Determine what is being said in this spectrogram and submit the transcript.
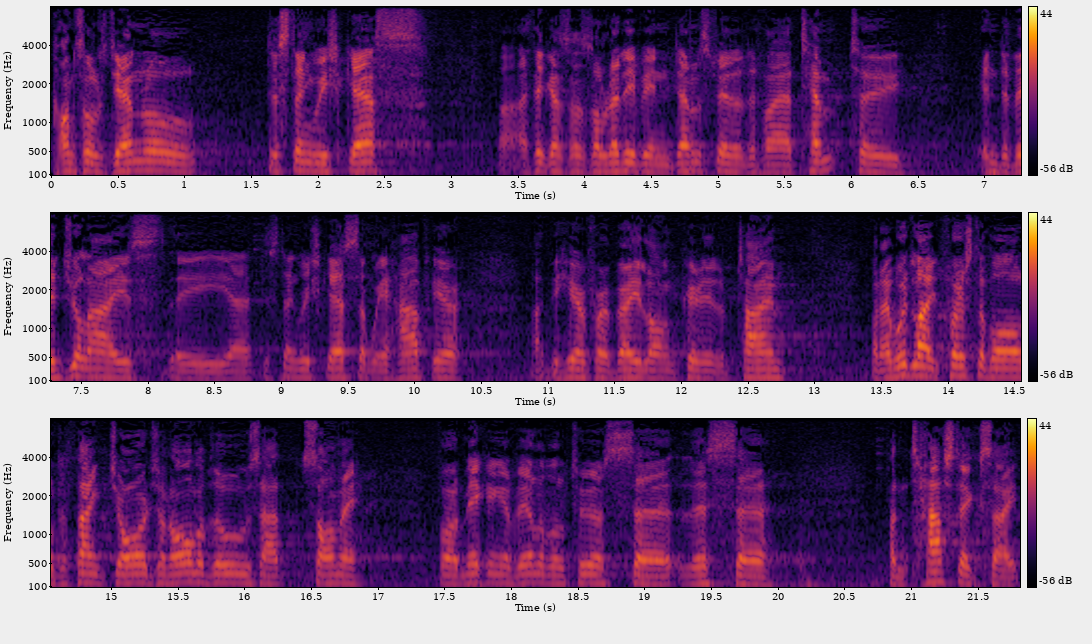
Consuls General, distinguished guests, I think as has already been demonstrated, if I attempt to individualize the uh, distinguished guests that we have here, I'd be here for a very long period of time. But I would like, first of all, to thank George and all of those at Sony for making available to us uh, this uh, fantastic site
